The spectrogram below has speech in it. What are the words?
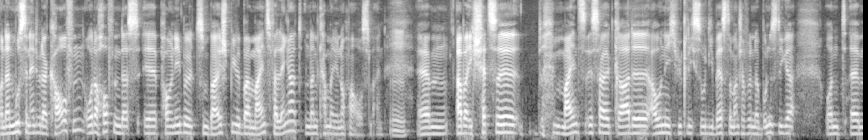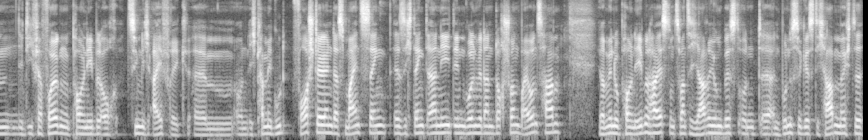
Und dann musst du ihn entweder kaufen oder hoffen, dass äh, Paul Nebel zum Beispiel bei Mainz verlängert und dann kann man ihn nochmal ausleihen. Mhm. Ähm, aber ich schätze, Mainz ist halt gerade auch nicht wirklich so die beste Mannschaft in der Bundesliga und ähm, die, die, verfolgen Paul Nebel auch ziemlich eifrig. Ähm, und ich kann mir gut vorstellen, dass Mainz denkt, äh, sich denkt, ah nee, den wollen wir dann doch schon bei uns haben. Ja, wenn du Paul Nebel heißt und 20 Jahre jung bist und äh, ein Bundesligist dich haben möchte,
